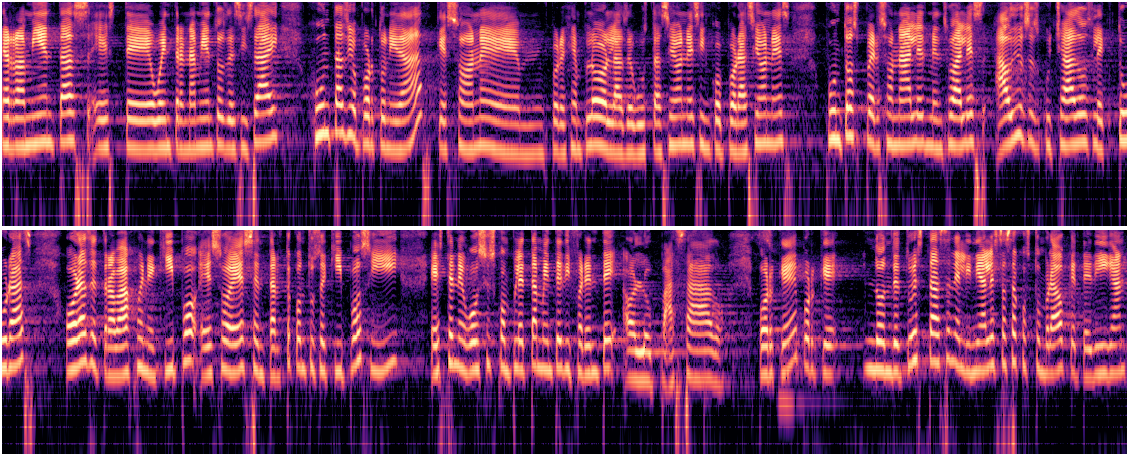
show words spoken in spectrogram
herramientas este, o entrenamientos de CISAI, juntas y oportunidades oportunidad, que son, em, por ejemplo, las degustaciones, incorporaciones, puntos personales mensuales, audios escuchados, lecturas, horas de trabajo en equipo. Eso es sentarte con tus equipos y este negocio es completamente diferente a lo pasado. ¿Por qué? Porque donde tú estás en el lineal estás acostumbrado a que te digan,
